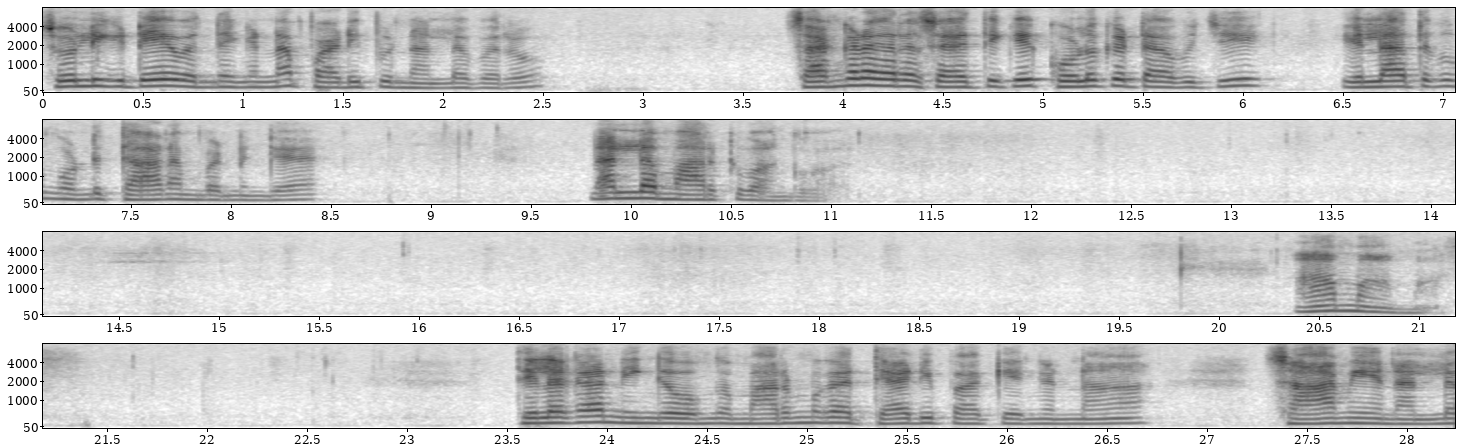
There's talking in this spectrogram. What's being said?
சொல்லிக்கிட்டே வந்தீங்கன்னா படிப்பு நல்லா வரும். சங்கடகர சக்திக்கு கொழுக்கட்டை அவிச்சு எல்லாத்துக்கும் கொண்டு தானம் பண்ணுங்க. நல்ல மார்க் வாங்குவோம் ஆமாம் ஆமாம் திலகா நீங்கள் உங்கள் மருமக தேடி பார்க்கீங்கன்னா சாமியை நல்லா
